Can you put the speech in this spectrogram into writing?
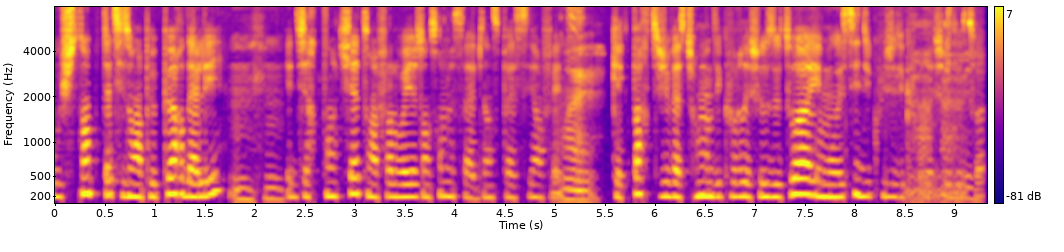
où je sens que peut-être ils ont un peu peur d'aller mhm. et dire t'inquiète, on va faire le voyage ensemble et ça va bien se passer en fait. Quelque part, tu vas sûrement découvrir des choses de toi et moi aussi, du coup, j'ai découvert des choses de toi.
